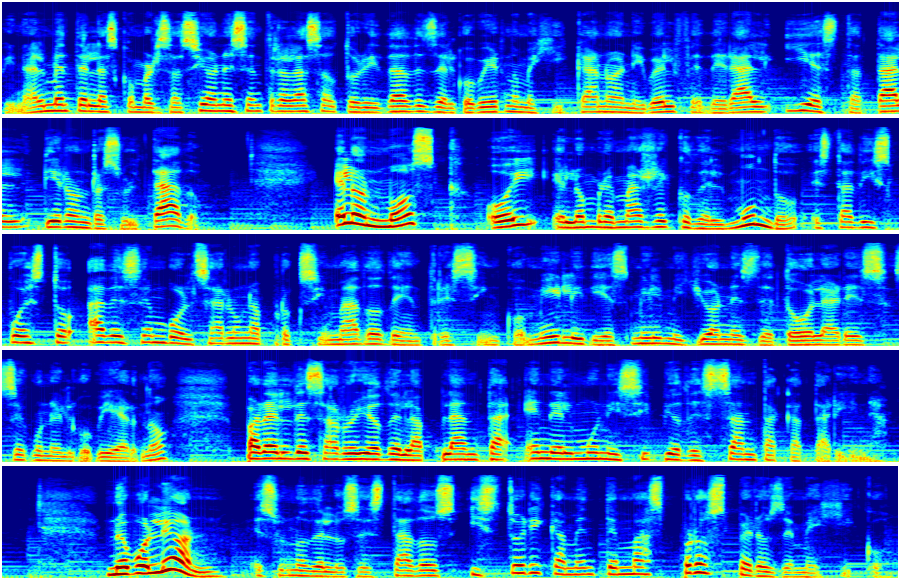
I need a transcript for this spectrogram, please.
Finalmente, las conversaciones entre las autoridades del gobierno mexicano a nivel federal y estatal dieron resultado. Elon Musk, hoy el hombre más rico del mundo, está dispuesto a desembolsar un aproximado de entre 5 mil y 10 mil millones de dólares, según el gobierno, para el desarrollo de la planta en el municipio de Santa Catarina. Nuevo León es uno de los estados históricamente más prósperos de México,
